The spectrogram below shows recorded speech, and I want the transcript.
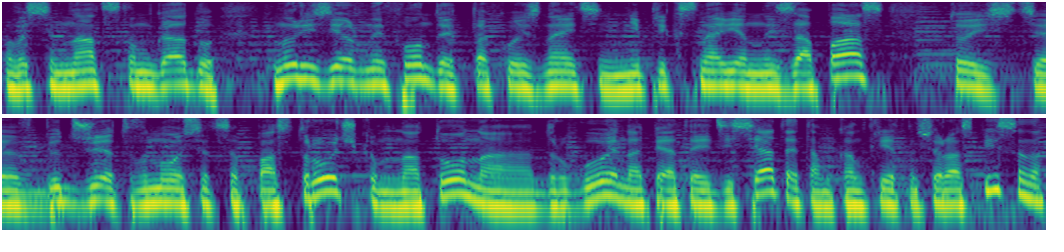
2018 году. Ну, резервные фонды – это такой, знаете, неприкосновенный запас, то есть э, в бюджет вносятся по строчкам на то, на другое, на пятое, десятое, там конкретно все расписано,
